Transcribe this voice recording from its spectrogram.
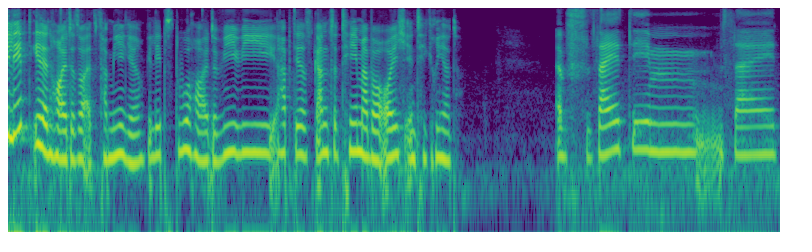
wie lebt ihr denn heute so als Familie? Wie lebst du heute? Wie, wie habt ihr das ganze Thema bei euch integriert? Äh, seitdem, seit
